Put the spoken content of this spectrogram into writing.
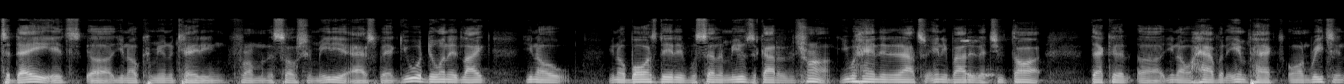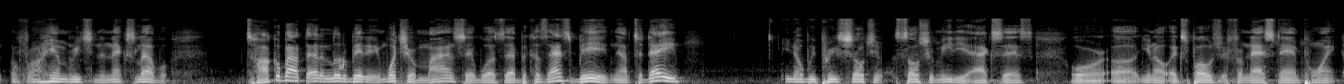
today it's uh, you know communicating from the social media aspect. You were doing it like you know you know boys did it with selling music out of the trunk. You were handing it out to anybody that you thought that could uh, you know have an impact on reaching for him reaching the next level. Talk about that a little bit and what your mindset was that because that's big. Now today you know, we preach social social media access or uh, you know exposure from that standpoint.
